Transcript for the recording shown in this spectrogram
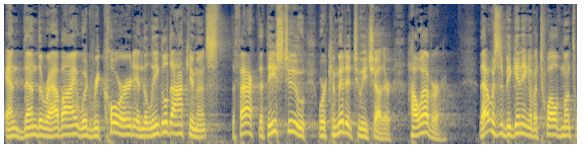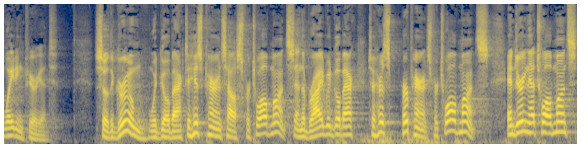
and then the rabbi would record in the legal documents the fact that these two were committed to each other. However, that was the beginning of a 12 month waiting period. So the groom would go back to his parents' house for 12 months, and the bride would go back to her, her parents for 12 months. And during that 12 months,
